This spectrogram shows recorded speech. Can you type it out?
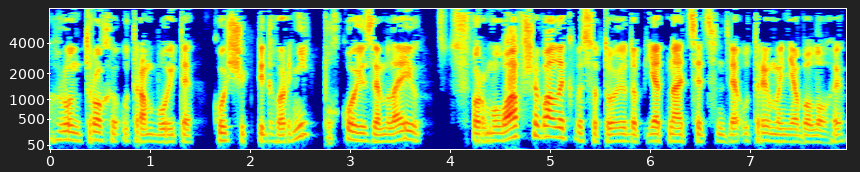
ґрунт трохи утрамбуйте, кущик підгорніть пухкою землею, сформувавши валик висотою до 15 см для утримання вологи.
